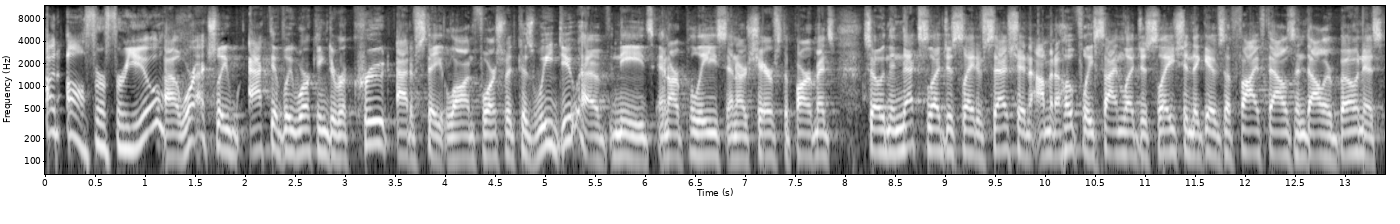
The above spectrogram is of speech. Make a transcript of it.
an offer for you. Uh, we're actually actively working to recruit out-of-state law enforcement because we do have needs in our police and our sheriff's departments. So in the next legislative session, I'm going to hopefully sign legislation that gives a $5,000 bonus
